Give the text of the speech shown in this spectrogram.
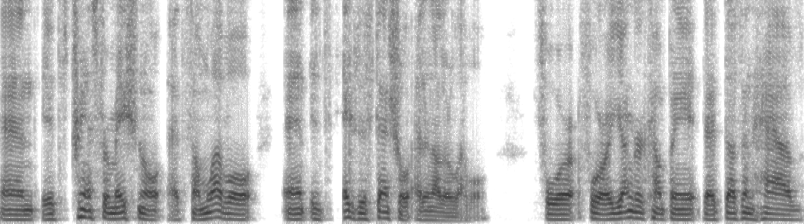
and it's transformational at some level, and it's existential at another level for for a younger company that doesn't have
